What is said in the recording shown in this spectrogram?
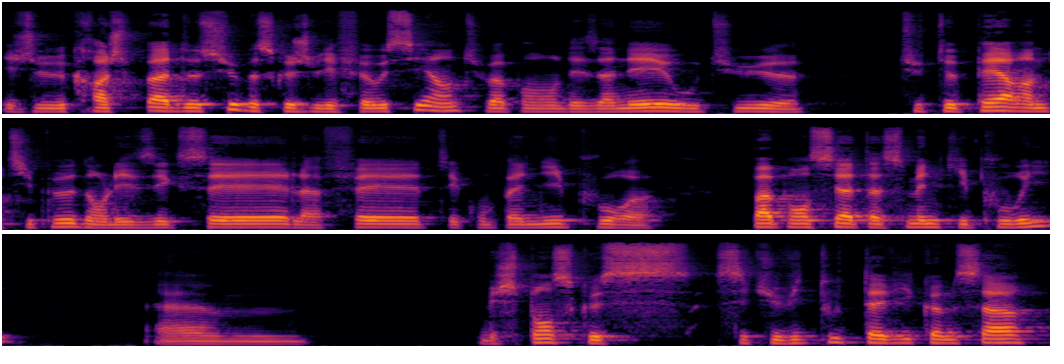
Et je crache pas dessus parce que je l'ai fait aussi, hein, tu vois, pendant des années où tu euh, tu te perds un petit peu dans les excès, la fête et compagnie pour euh, pas penser à ta semaine qui est pourrie. Euh, mais je pense que si tu vis toute ta vie comme ça,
